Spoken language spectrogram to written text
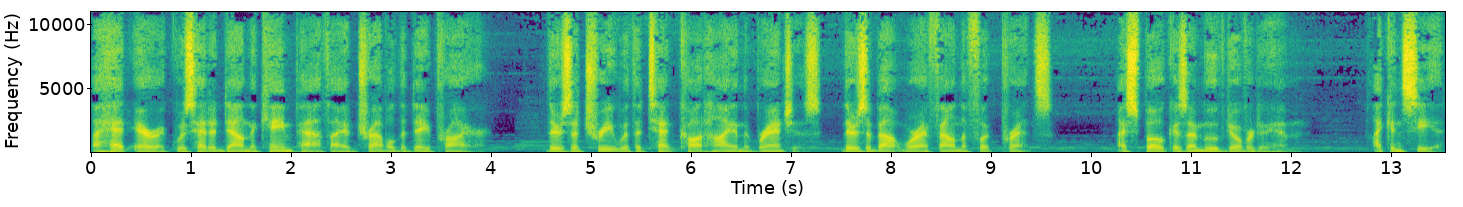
Ahead Eric was headed down the cane path I had traveled the day prior. There's a tree with a tent caught high in the branches. There's about where I found the footprints. I spoke as I moved over to him. I can see it.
